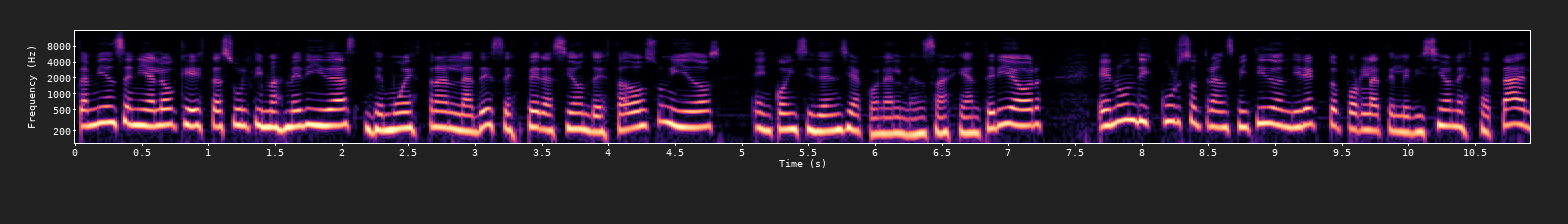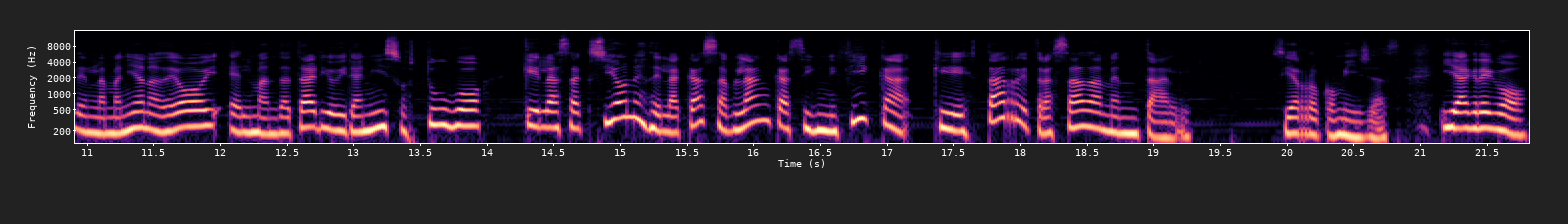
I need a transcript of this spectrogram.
También señaló que estas últimas medidas demuestran la desesperación de Estados Unidos en coincidencia con el mensaje anterior. En un discurso transmitido en directo por la televisión estatal en la mañana de hoy, el mandatario iraní sostuvo que las acciones de la Casa Blanca significa que está retrasada mental. Cierro comillas. Y agregó,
